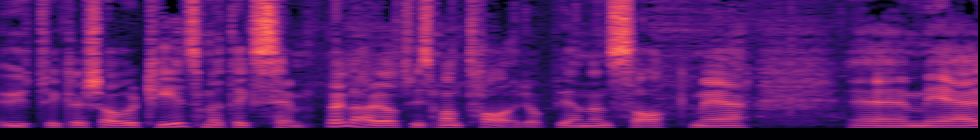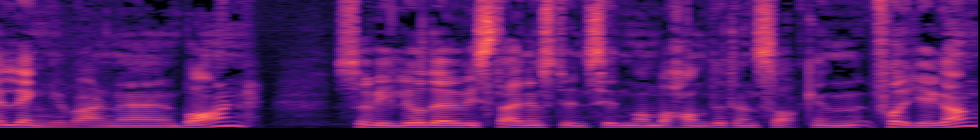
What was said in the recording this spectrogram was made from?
utvikler seg over tid. Som et eksempel er at hvis man tar opp igjen en sak med, eh, med lengeværende barn, så vil jo det, hvis det er en stund siden man behandlet den saken forrige gang,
